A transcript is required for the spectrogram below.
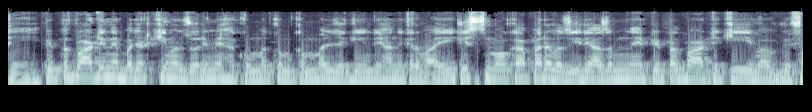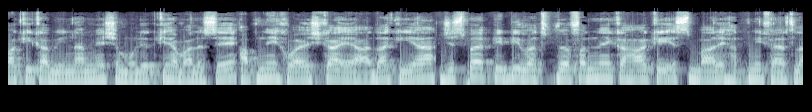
دیں۔ پیپل پارٹی نے بجٹ کی منظوری میں حکومت کو مکمل یقین دہانی کروائی۔ اس موقع پر وزیر اعظم نے پیپل پارٹی کی وفاقی کابینہ میں شمولیت کے حوالے سے اپنی خواہش کا اعادہ کیا، جس پر پی پی وفد نے کہا کہ اس بارے حتمی فیصلہ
